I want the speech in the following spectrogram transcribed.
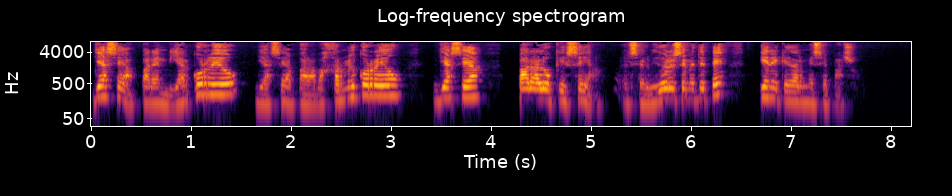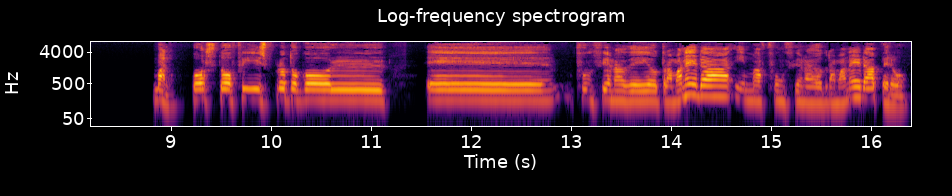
ya sea para enviar correo, ya sea para bajarme el correo, ya sea para lo que sea. El servidor SMTP tiene que darme ese paso. Bueno, Post Office Protocol eh, funciona de otra manera, y más funciona de otra manera, pero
